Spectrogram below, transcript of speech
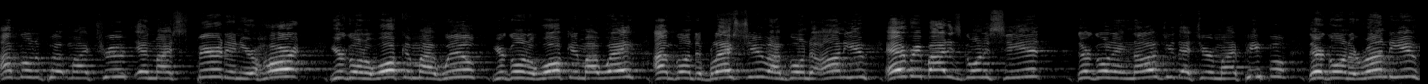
I'm going to put my truth and my spirit in your heart. You're going to walk in my will. You're going to walk in my way. I'm going to bless you. I'm going to honor you. Everybody's going to see it. They're going to acknowledge you that you're my people. They're going to run to you,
